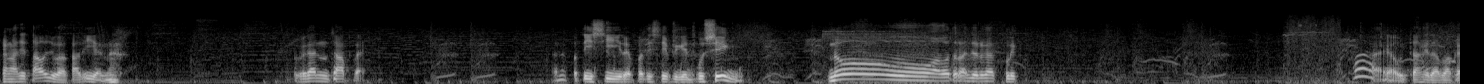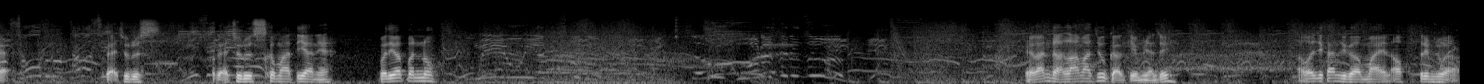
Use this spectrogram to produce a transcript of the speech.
Yang ngasih tahu juga kalian. Tapi kan capek. Repetisi repetisi bikin pusing. No aku terlanjur nggak klik Wah ya udah kita pakai. Pakai jurus pakai jurus kematian ya. Tiba-tiba penuh. Ya kan udah lama juga gamenya cuy aku aja kan juga main off stream juga.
